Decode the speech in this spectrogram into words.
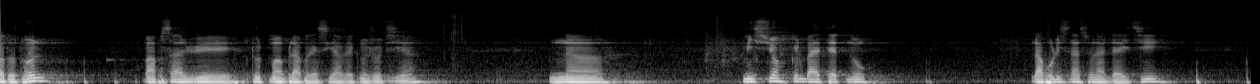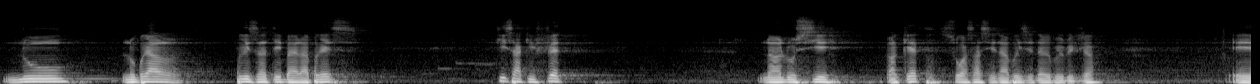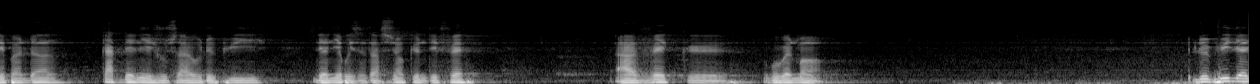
Bonsoir tout le monde. Je vais saluer tout le monde de la presse avec nous aujourd'hui. Dans la mission que nous avons tête nous, la police nationale d'Haïti, nous nous allons présenter à la presse qui ça qui fait dans le dossier enquête sur l'assassinat du président de la République. Là. Et pendant quatre derniers jours, ça, depuis la dernière présentation que nous avons faite, avec euh, le gouvernement. Depuis la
